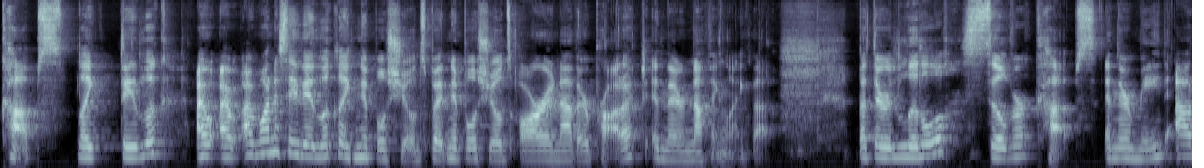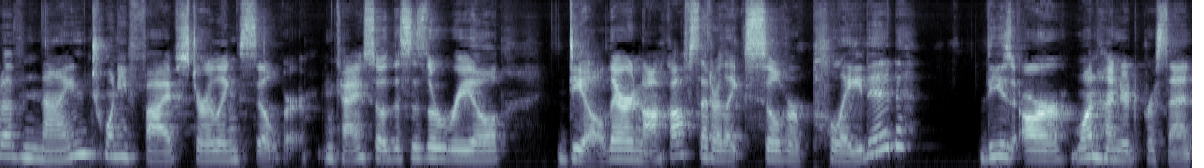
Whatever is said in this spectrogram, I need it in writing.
cups. Like they look, I, I, I want to say they look like nipple shields, but nipple shields are another product and they're nothing like that. But they're little silver cups and they're made out of 925 sterling silver. Okay. So this is the real deal. There are knockoffs that are like silver plated. These are 100%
